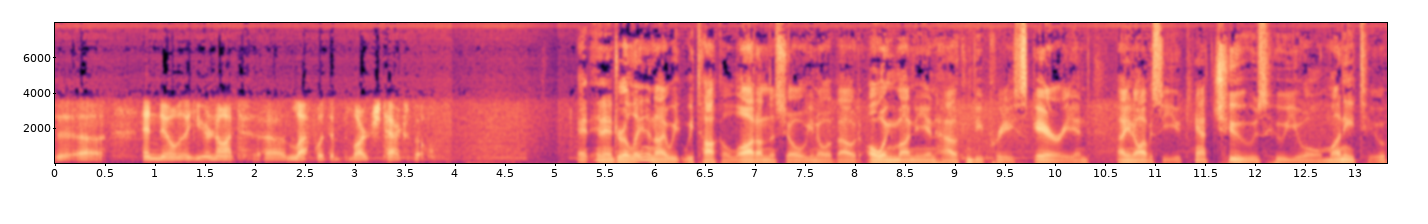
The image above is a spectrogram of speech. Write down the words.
uh, and know that you're not uh, left with a large tax bill. And, and, Andrew, Elaine and I, we, we talk a lot on the show, you know, about owing money and how it can be pretty scary. And, uh, you know, obviously you can't choose who you owe money to.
